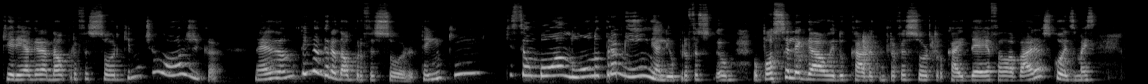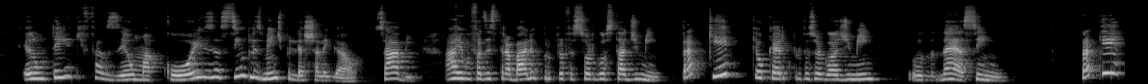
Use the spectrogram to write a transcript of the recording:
querer agradar o professor, que não tinha lógica, né? Eu não tenho que agradar o professor, eu tenho que que ser um bom aluno para mim ali. O professor, eu, eu posso ser legal, educada com o professor, trocar ideia, falar várias coisas, mas eu não tenho que fazer uma coisa simplesmente para ele achar legal, sabe? Ah, eu vou fazer esse trabalho para o professor gostar de mim. Para que que eu quero que o professor goste de mim? Né, assim, para quê?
